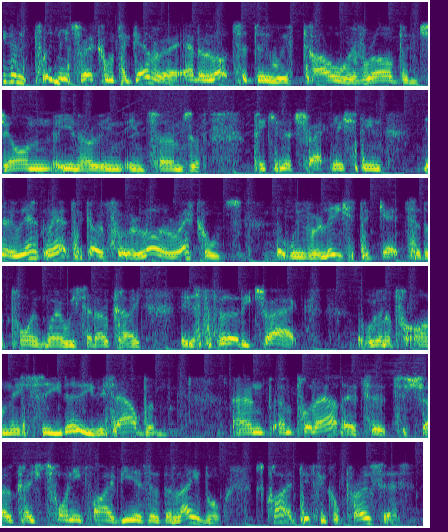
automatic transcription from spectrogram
even putting this record together, it had a lot to do with Cole, with Rob and John, you know, in, in terms of picking the track listing. You know, we had, we had to go through a lot of records that we've released to get to the point where we said, okay, it's 30 tracks that we're going to put on this CD, this album, and, and put out there to, to showcase 25 years of the label. It's quite a difficult process.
